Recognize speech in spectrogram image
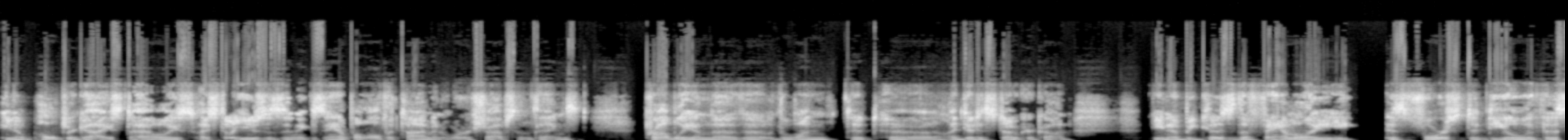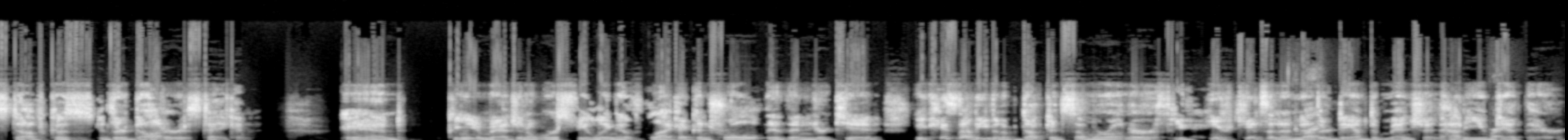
You know, poltergeist. I always I still use as an example all the time in workshops and things. Probably in the the the one that uh, I did at StokerCon. You know, because the family is forced to deal with this stuff because their daughter is taken and can you imagine a worse feeling of lack of control than your kid? Your kid's not even abducted somewhere on Earth. Your kid's in another right. damn dimension. How do you right. get there?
